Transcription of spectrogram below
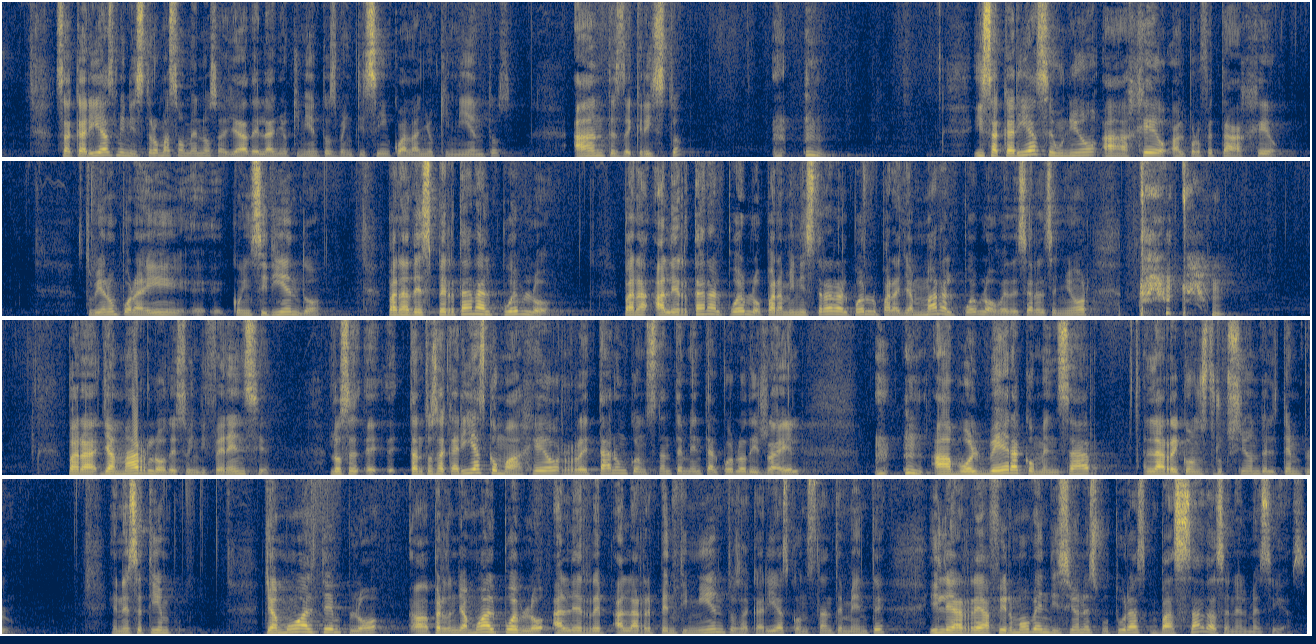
Zacarías ministró más o menos allá del año 525 al año 500 antes de Cristo. Y Zacarías se unió a Ageo, al profeta Ageo. Estuvieron por ahí eh, eh, coincidiendo para despertar al pueblo, para alertar al pueblo, para ministrar al pueblo, para llamar al pueblo a obedecer al Señor, para llamarlo de su indiferencia. Eh, tanto Zacarías como Ageo retaron constantemente al pueblo de Israel a volver a comenzar la reconstrucción del templo en ese tiempo. Llamó al templo, ah, perdón, llamó al pueblo al, al arrepentimiento Zacarías constantemente y le reafirmó bendiciones futuras basadas en el Mesías.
